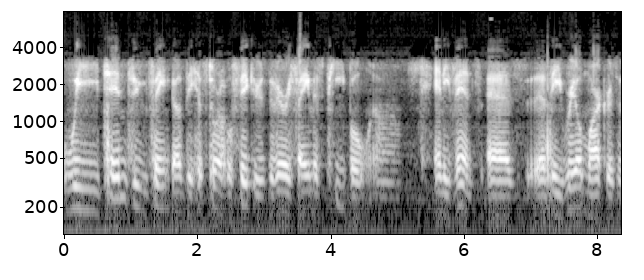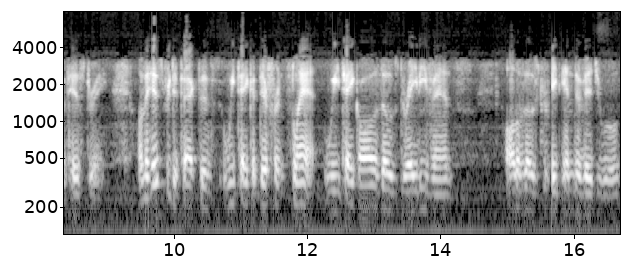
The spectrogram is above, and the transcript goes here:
We tend to think of the historical figures, the very famous people uh, and events, as uh, the real markers of history. On the History Detectives, we take a different slant. We take all of those great events, all of those great individuals,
